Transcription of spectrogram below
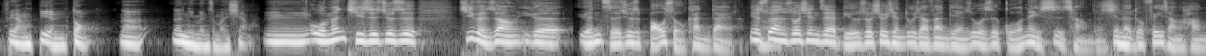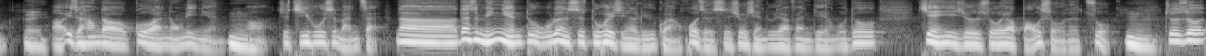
非常变动，那那你们怎么想？嗯，我们其实就是。基本上一个原则就是保守看待了，因为虽然说现在比如说休闲度假饭店，如果是国内市场的，现在都非常夯，对。啊，一直夯到过完农历年，嗯。啊，就几乎是满载。那但是明年度无论是都会型的旅馆或者是休闲度假饭店，我都建议就是说要保守的做，嗯，就是说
